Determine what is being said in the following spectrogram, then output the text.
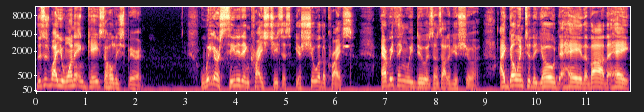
This is why you want to engage the Holy Spirit. We are seated in Christ Jesus, Yeshua the Christ. Everything we do is inside of Yeshua. I go into the Yod, the Hey, the Va, the Hey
